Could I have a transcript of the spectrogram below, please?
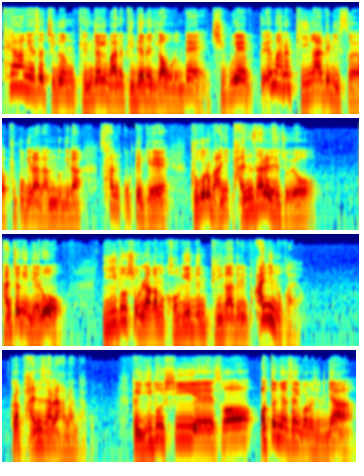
태양에서 지금 굉장히 많은 비대에너지가 오는데 지구에 꽤 많은 빙하들이 있어요. 북극이나 남극이나 산 꼭대기에. 그거를 많이 반사를 해줘요. 단적인 예로 2도씨 올라가면 거기 있는 빙하들이 많이 녹아요. 그럼 반사를 안 한다고. 그 2도씨에서 어떤 현상이 벌어지느냐?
